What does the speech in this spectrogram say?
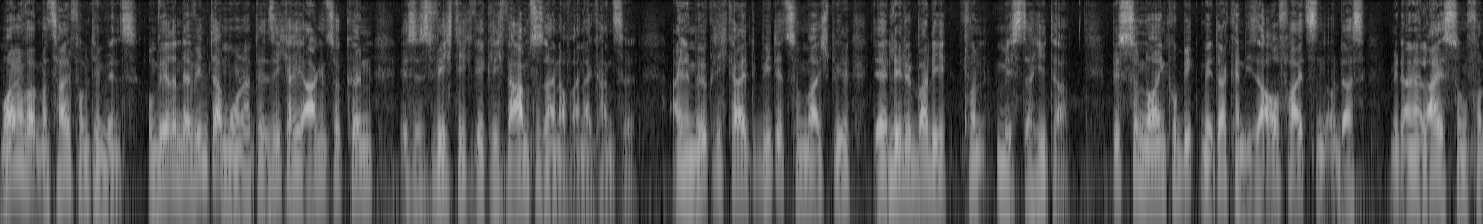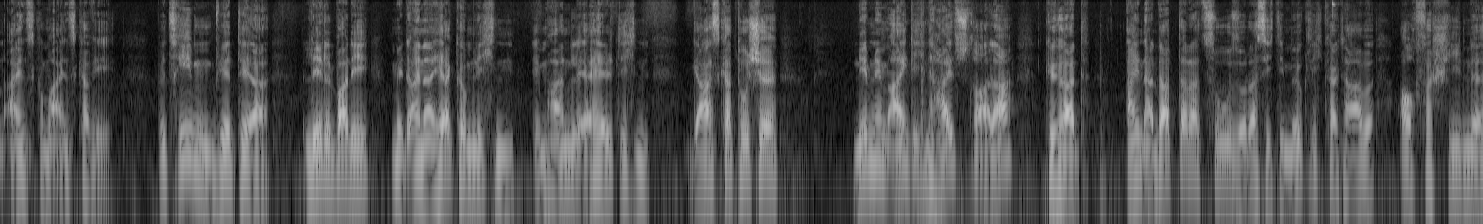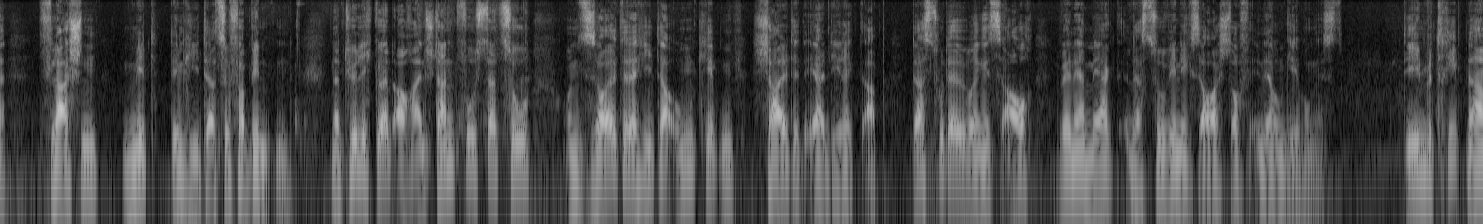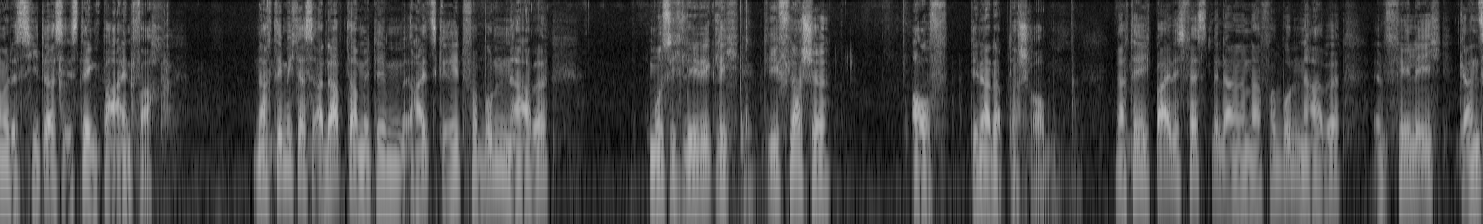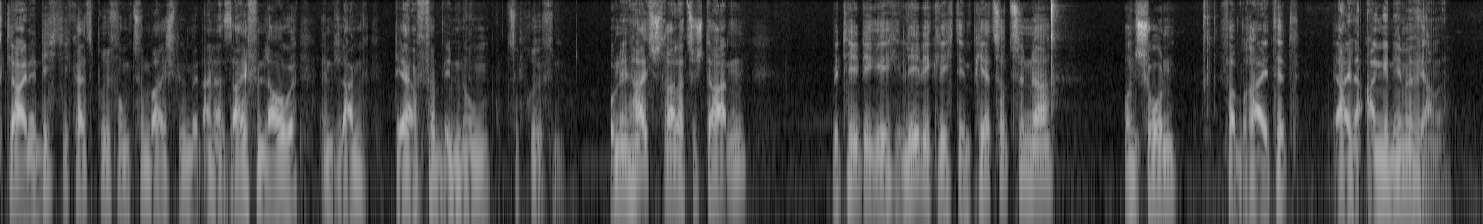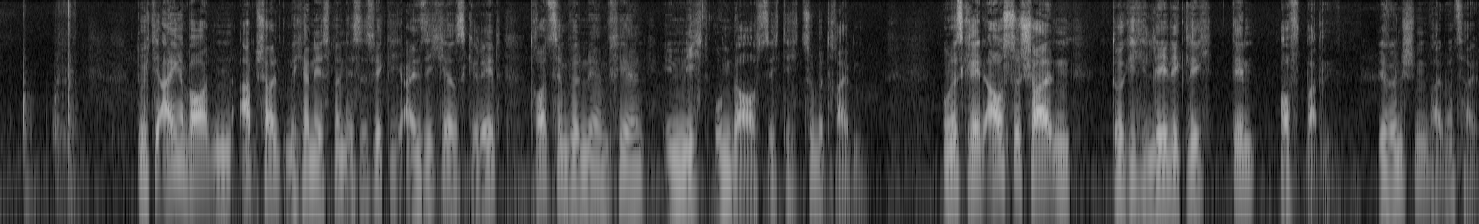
Moin und Waldmanns Heil vom Team Winz. Um während der Wintermonate sicher jagen zu können, ist es wichtig, wirklich warm zu sein auf einer Kanzel. Eine Möglichkeit bietet zum Beispiel der Little Buddy von Mr. Heater. Bis zu 9 Kubikmeter kann dieser aufheizen und das mit einer Leistung von 1,1 kW. Betrieben wird der Little Buddy mit einer herkömmlichen, im Handel erhältlichen Gaskartusche. Neben dem eigentlichen Heizstrahler gehört ein Adapter dazu, sodass ich die Möglichkeit habe, auch verschiedene Flaschen mit dem Heater zu verbinden. Natürlich gehört auch ein Standfuß dazu und sollte der Heater umkippen, schaltet er direkt ab. Das tut er übrigens auch, wenn er merkt, dass zu wenig Sauerstoff in der Umgebung ist. Die Inbetriebnahme des Heaters ist denkbar einfach. Nachdem ich das Adapter mit dem Heizgerät verbunden habe, muss ich lediglich die Flasche auf den Adapter schrauben. Nachdem ich beides fest miteinander verbunden habe, empfehle ich ganz klar eine Dichtigkeitsprüfung, zum Beispiel mit einer Seifenlauge entlang der Verbindungen zu prüfen. Um den Heizstrahler zu starten, betätige ich lediglich den Piezozünder und schon verbreitet er eine angenehme Wärme. Durch die eingebauten Abschaltmechanismen ist es wirklich ein sicheres Gerät. Trotzdem würden wir empfehlen, ihn nicht unbeaufsichtigt zu betreiben. Um das Gerät auszuschalten, drücke ich lediglich den Off-Button. Wir wünschen Waldmanns Heil.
